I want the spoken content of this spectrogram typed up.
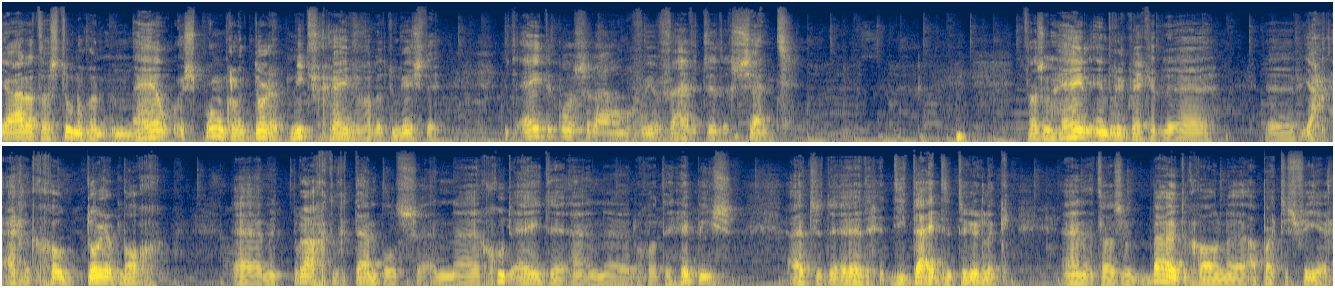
Ja, dat was toen nog een, een heel oorspronkelijk dorp, niet vergeven van de toeristen. Het eten kostte daar ongeveer 25 cent. Het was een heel indrukwekkende, uh, ja, eigenlijk groot dorp nog. Uh, met prachtige tempels en uh, goed eten en nog wat hippies uit de, die tijd natuurlijk. En het was een buitengewoon aparte sfeer.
